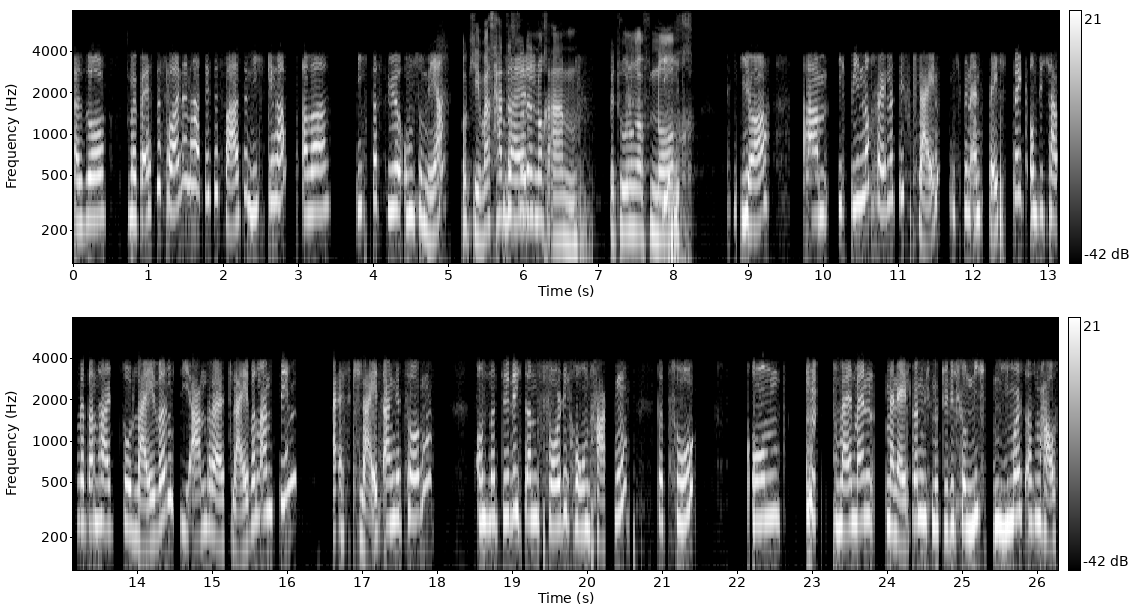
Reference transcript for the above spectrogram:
Also, meine beste Freundin hat diese Phase nicht gehabt, aber ich dafür umso mehr. Okay, was hattest du denn noch an? Betonung auf noch. Ja, ähm, ich bin noch relativ klein. Ich bin 1,60 und ich habe mir dann halt so Leiberl, die andere als Leiberl anziehen, als Kleid angezogen und natürlich dann voll die hohen Hacken dazu. Und weil mein, meine Eltern mich natürlich so nicht niemals aus dem Haus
